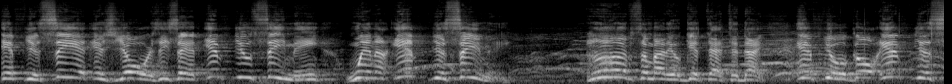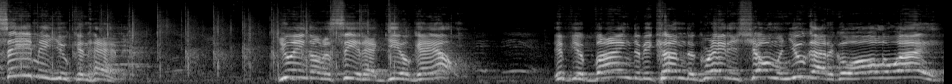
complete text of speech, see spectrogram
If you see it, it's yours. He said, If you see me, when I, if you see me, oh, if somebody will get that today. If you'll go, if you see me, you can have it. You ain't to see it at Gilgal. If you're vying to become the greatest showman, you got to go all the way.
